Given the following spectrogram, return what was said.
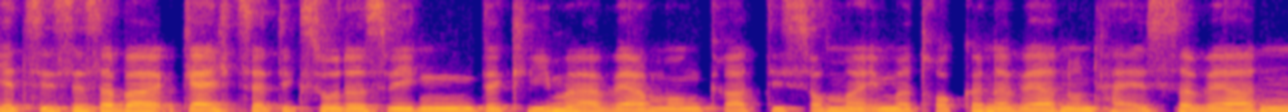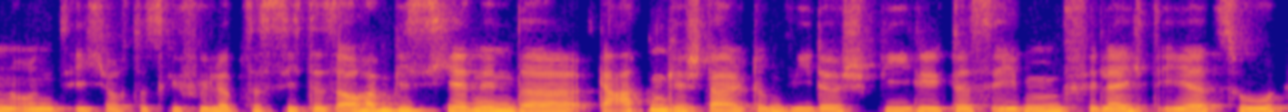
Jetzt ist es aber gleichzeitig so, dass wegen der Klimaerwärmung gerade die Sommer immer trockener werden und heißer werden und ich auch das Gefühl habe, dass sich das auch ein bisschen in der Gartengestaltung widerspiegelt, dass eben vielleicht eher zu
